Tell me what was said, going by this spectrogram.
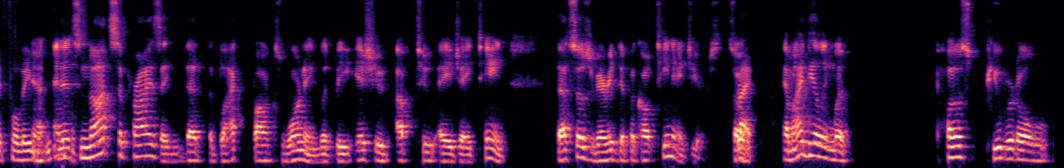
it fully. Yeah, and it's not surprising that the black box warning would be issued up to age 18. That's those very difficult teenage years. So, right. am I dealing with post pubertal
